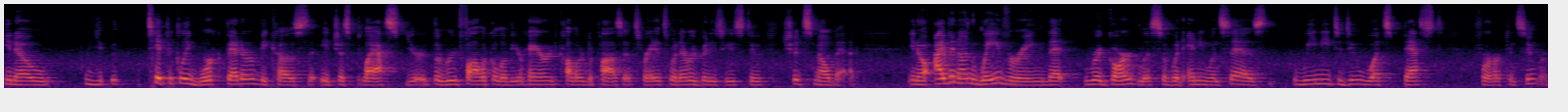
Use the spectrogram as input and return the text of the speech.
you know, typically work better because it just blasts your, the root follicle of your hair and color deposits, right? It's what everybody's used to, should smell bad. You know, I've been unwavering that regardless of what anyone says, we need to do what's best for our consumer.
